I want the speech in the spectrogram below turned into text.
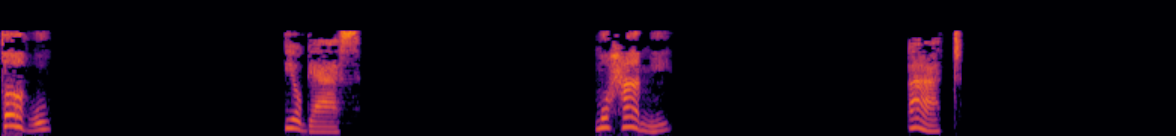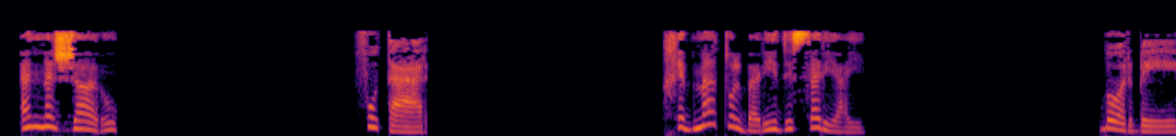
طاه jogász. محامي át. النجار futár. خدمات البريد السريع borbé.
